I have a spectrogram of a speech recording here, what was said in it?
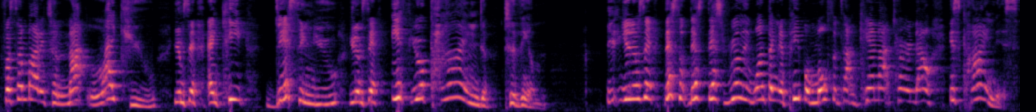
for somebody to not like you, you know what I'm saying, and keep dissing you, you know what I'm saying, if you're kind to them. You, you know what I'm saying? That's, that's, that's really one thing that people most of the time cannot turn down is kindness.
